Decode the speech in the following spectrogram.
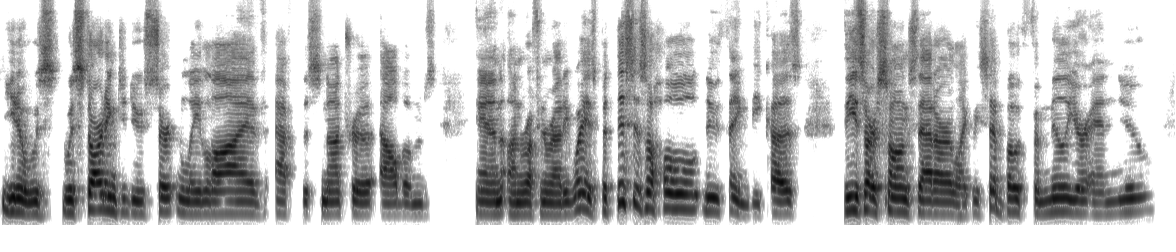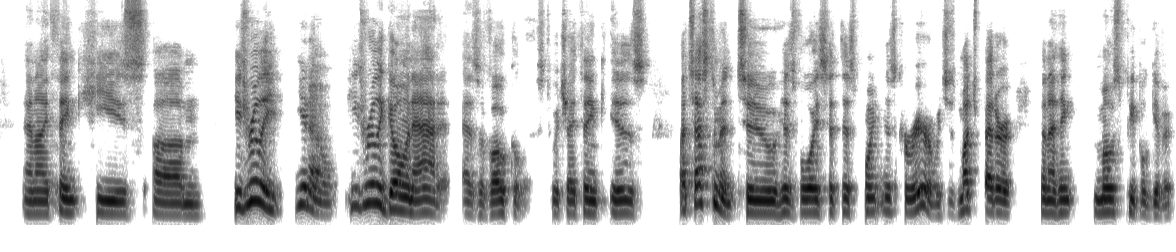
You know, was was starting to do certainly live after the Sinatra albums and on Rough and Rowdy Ways. But this is a whole new thing because these are songs that are, like we said, both familiar and new. And I think he's um, he's really, you know, he's really going at it as a vocalist, which I think is a testament to his voice at this point in his career, which is much better than I think most people give it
